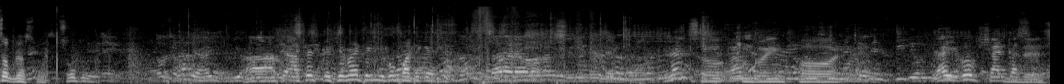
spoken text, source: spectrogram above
सपनस में So I'm going for this.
